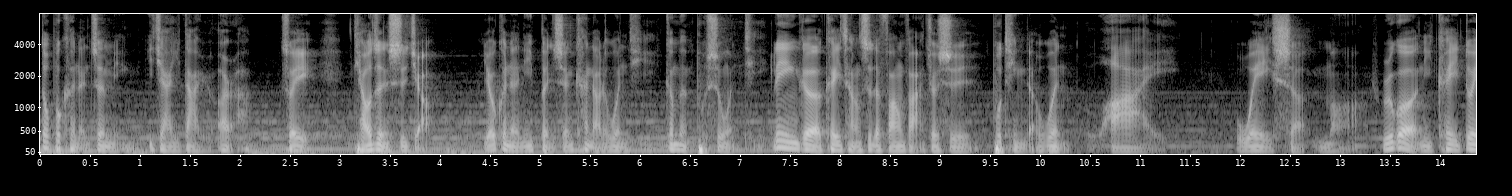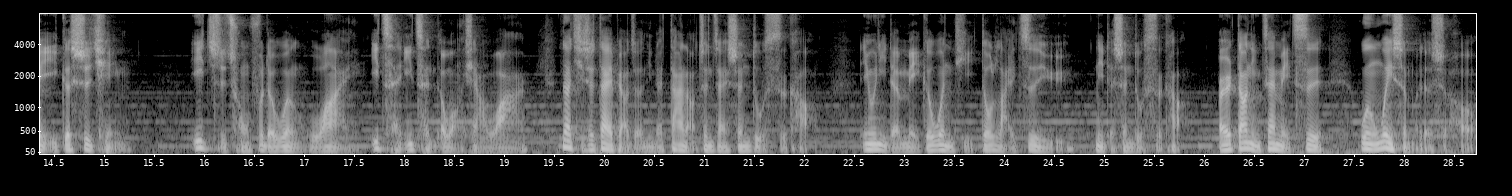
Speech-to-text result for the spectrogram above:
都不可能证明一加一大于二啊。所以调整视角，有可能你本身看到的问题根本不是问题。另一个可以尝试的方法就是不停的问 why，为什么？如果你可以对一个事情一直重复的问 why，一层一层的往下挖，那其实代表着你的大脑正在深度思考，因为你的每个问题都来自于你的深度思考。而当你在每次问为什么的时候，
